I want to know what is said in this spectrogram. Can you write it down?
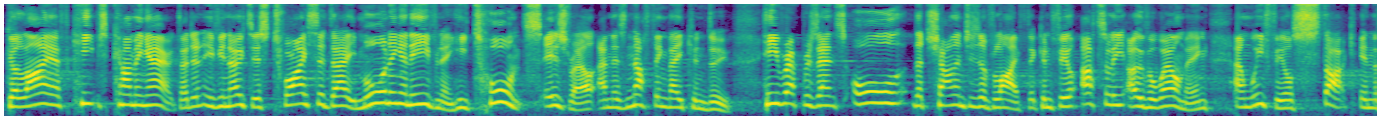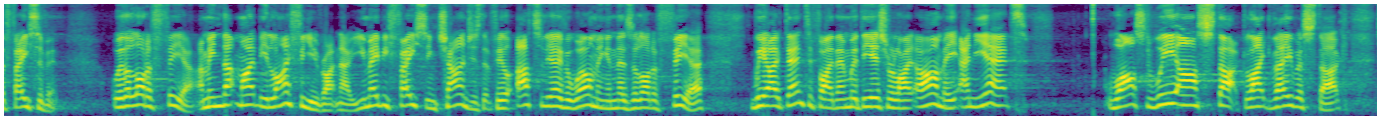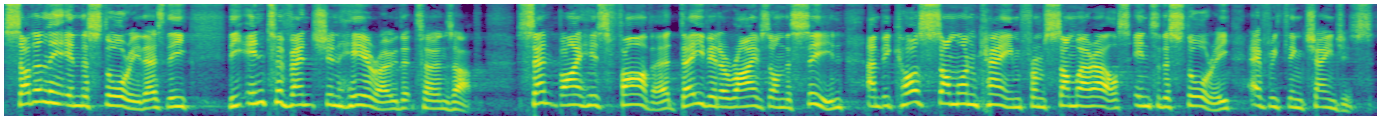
Goliath keeps coming out. I don't know if you noticed, twice a day, morning and evening, he taunts Israel, and there's nothing they can do. He represents all the challenges of life that can feel utterly overwhelming, and we feel stuck in the face of it with a lot of fear. I mean, that might be life for you right now. You may be facing challenges that feel utterly overwhelming, and there's a lot of fear. We identify them with the Israelite army, and yet, whilst we are stuck like they were stuck, suddenly in the story, there's the the intervention hero that turns up. Sent by his father, David arrives on the scene, and because someone came from somewhere else into the story, everything changes.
